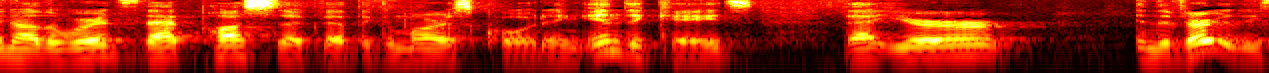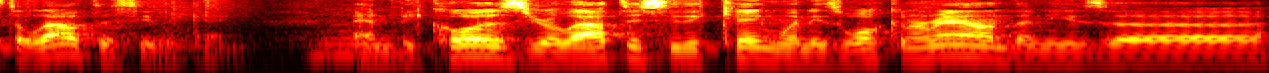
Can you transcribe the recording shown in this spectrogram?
In other words, that pasuk that the Gemara is quoting indicates that you're, in the very least, allowed to see the king. Mm-hmm. And because you're allowed to see the king when he's walking around and he's, uh,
